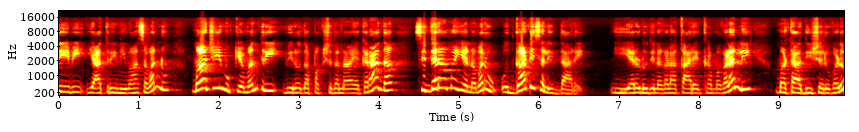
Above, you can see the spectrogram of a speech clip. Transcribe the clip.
ದೇವಿ ಯಾತ್ರಿ ನಿವಾಸವನ್ನು ಮಾಜಿ ಮುಖ್ಯಮಂತ್ರಿ, ವಿರೋಧ ಪಕ್ಷದ ನಾಯಕರಾದ ಸಿದ್ದರಾಮಯ್ಯನವರು ಉದ್ಘಾಟಿಸಲಿದ್ದಾರೆ. ಈ ಎರಡು ದಿನಗಳ ಕಾರ್ಯಕ್ರಮಗಳಲ್ಲಿ ಮಠಾಧೀಶರುಗಳು,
